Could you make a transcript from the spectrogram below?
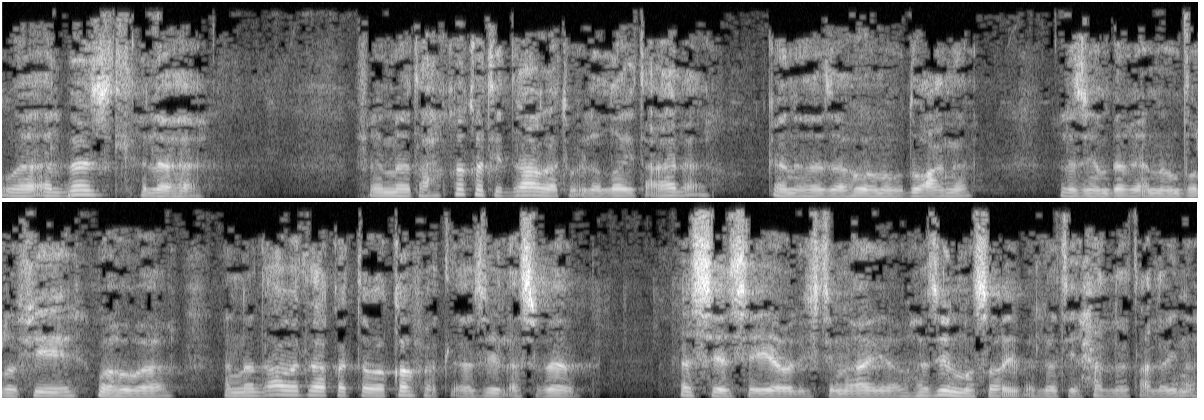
والبذل لها. فما تحققت الدعوة إلى الله تعالى كان هذا هو موضوعنا الذي ينبغي أن ننظر فيه وهو أن الدعوة قد توقفت لهذه الأسباب. السياسية والاجتماعية وهذه المصائب التي حلت علينا.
